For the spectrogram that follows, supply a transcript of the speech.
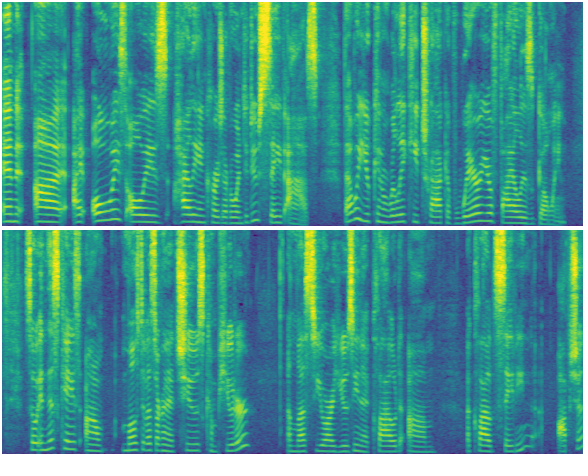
and uh, I always, always highly encourage everyone to do Save As. That way you can really keep track of where your file is going. So in this case, um, most of us are going to choose computer unless you are using a cloud um, a cloud saving option.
